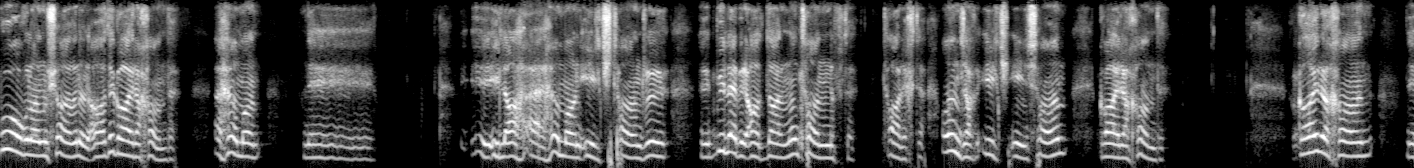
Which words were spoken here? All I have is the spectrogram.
Bu oğlan uşağının adı Qayraxandır. Həman e, ilah, həman ilk tanrı e, belə bir adlarla tanınıbdır tarixdə. Ancaq ilk insan Qayraxandır. Qayraxan e,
